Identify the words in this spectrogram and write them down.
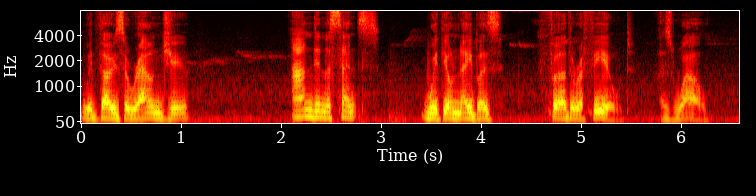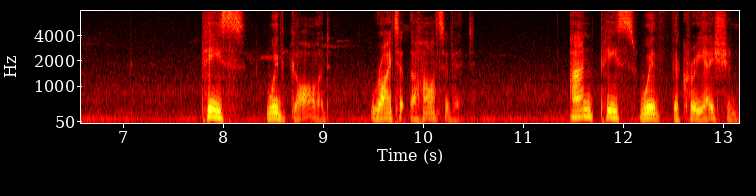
with those around you, and in a sense, with your neighbours further afield as well. Peace with God, right at the heart of it. And peace with the creation.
